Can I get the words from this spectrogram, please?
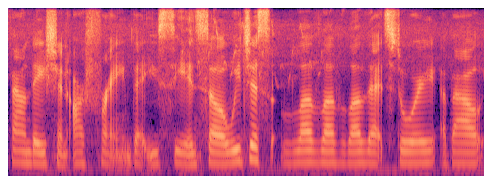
foundation, our frame that you see. And so we just love, love, love that story about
